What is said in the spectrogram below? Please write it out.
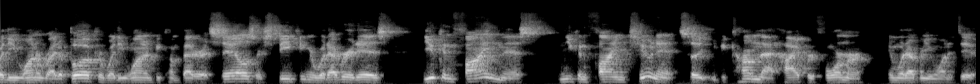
whether you want to write a book or whether you want to become better at sales or speaking or whatever it is, you can find this and you can fine tune it so that you become that high performer in whatever you want to do.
